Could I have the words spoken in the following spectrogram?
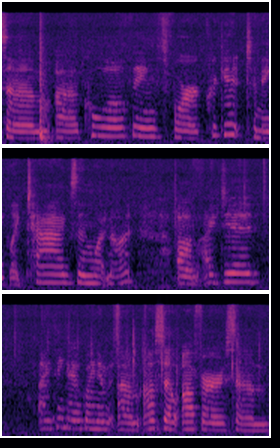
some uh, cool things for Cricut to make like tags and whatnot. Um, I did, I think I'm going to um, also offer some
